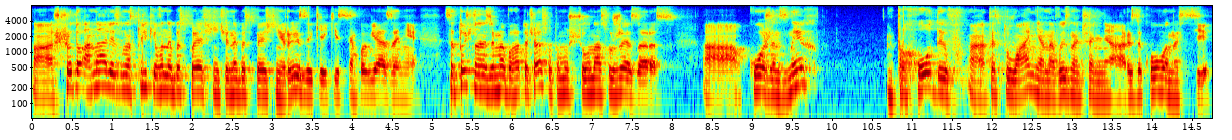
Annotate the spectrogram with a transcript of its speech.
А щодо аналізу, наскільки вони безпечні чи небезпечні, ризики, які з цим пов'язані, це точно не займе багато часу, тому що у нас уже зараз а, кожен з них проходив тестування на визначення ризикованості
